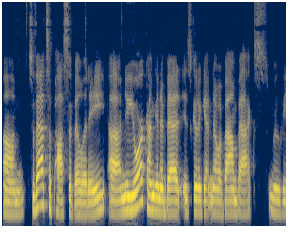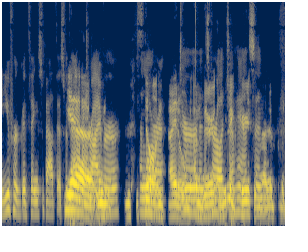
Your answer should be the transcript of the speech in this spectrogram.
Um, so that's a possibility. Uh, New York, I'm going to bet, is going to get Noah Baumbach's movie. You've heard good things about this with yeah, Adam Driver and Laura Dern I'm and very, Scarlett I'm Johansson. It, but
